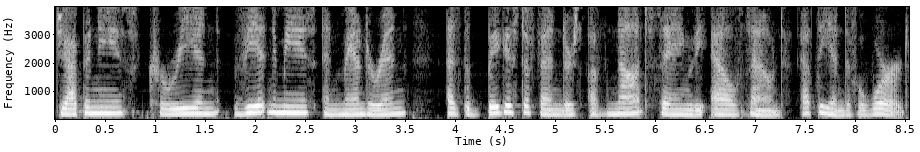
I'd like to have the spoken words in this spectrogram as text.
Japanese, Korean, Vietnamese, and Mandarin as the biggest offenders of not saying the L sound at the end of a word.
